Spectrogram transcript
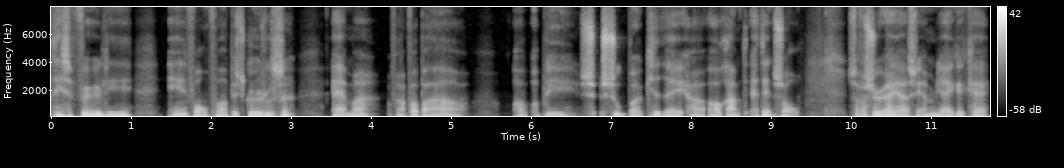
Og det er selvfølgelig en form for beskyttelse af mig, frem for bare at, at, at blive super ked af og, og ramt af den sorg. Så forsøger jeg at se, om jeg ikke kan,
